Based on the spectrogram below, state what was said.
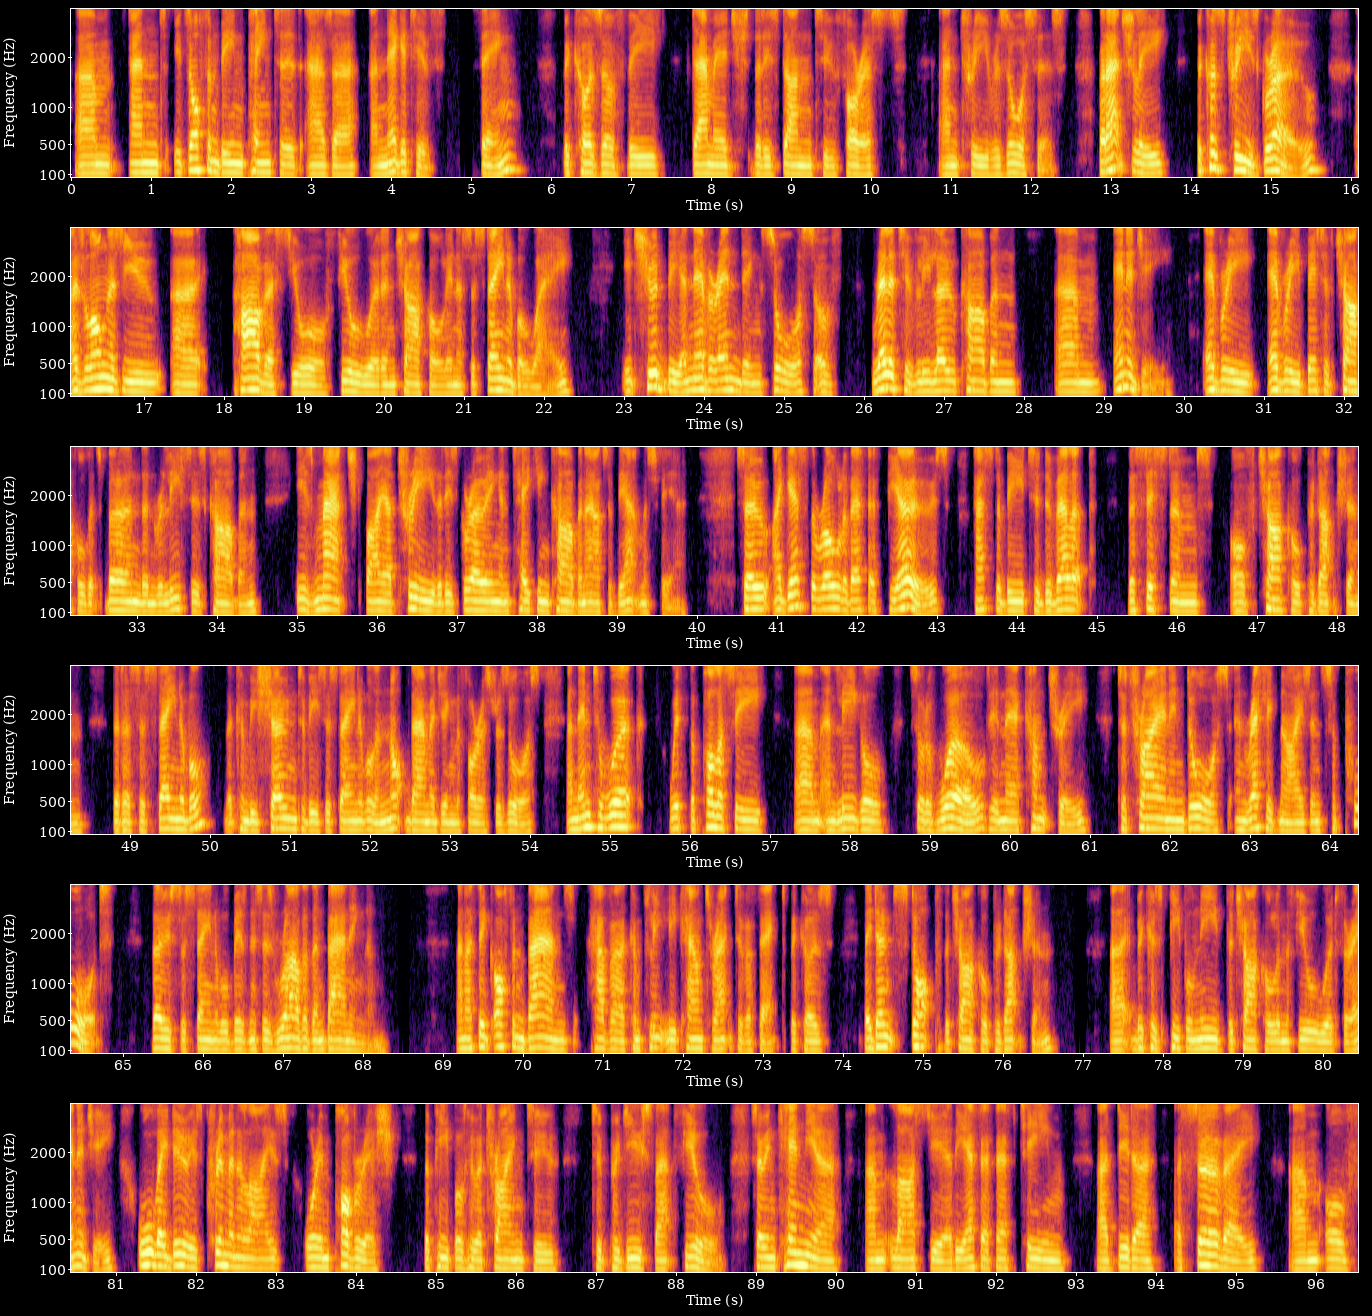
Um, and it's often been painted as a, a negative thing because of the damage that is done to forests and tree resources. But actually, because trees grow, as long as you uh, harvest your fuel wood and charcoal in a sustainable way, it should be a never-ending source of relatively low carbon um, energy. Every every bit of charcoal that's burned and releases carbon is matched by a tree that is growing and taking carbon out of the atmosphere. So I guess the role of FFPOs has to be to develop the systems of charcoal production that are sustainable, that can be shown to be sustainable and not damaging the forest resource, and then to work with the policy um, and legal sort of world in their country to try and endorse and recognize and support those sustainable businesses rather than banning them. And I think often bans have a completely counteractive effect because they don't stop the charcoal production uh, because people need the charcoal and the fuel wood for energy. All they do is criminalize or impoverish the people who are trying to, to produce that fuel. So in Kenya um, last year, the FFF team uh, did a, a survey um, of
